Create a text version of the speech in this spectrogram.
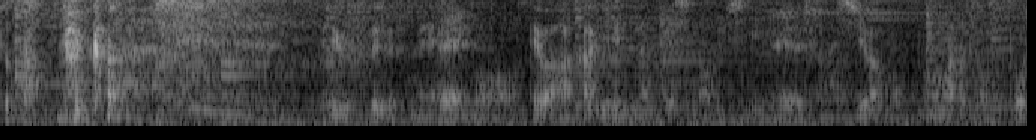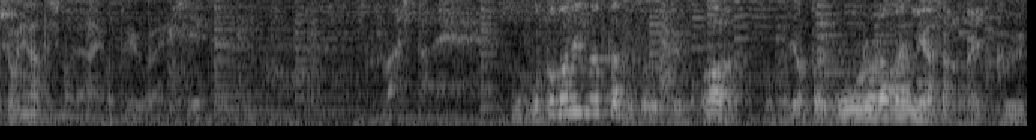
ちょっと 若干手薄でですね、ええ、もう手は赤切れになってしまうし、え、足はもうこのままだと凍傷になってしまうんじゃないかというぐらい冷えてきましたね。そのお泊まりになったところっていうのはそのやっぱりオーロラマニアさんが行く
